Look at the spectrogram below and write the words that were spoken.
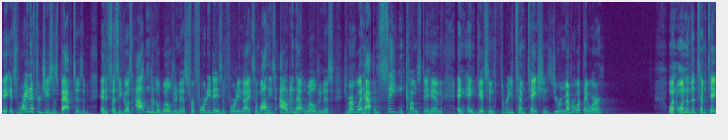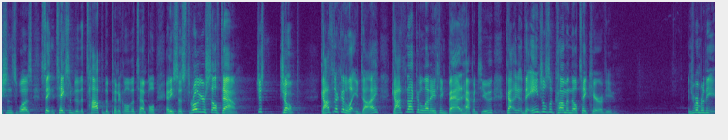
It's right after Jesus' baptism, and it says he goes out into the wilderness for 40 days and 40 nights. And while he's out in that wilderness, do you remember what happens? Satan comes to him and, and gives him three temptations. Do you remember what they were? One, one of the temptations was Satan takes him to the top of the pinnacle of the temple, and he says, Throw yourself down, just jump. God's not going to let you die. God's not going to let anything bad happen to you. God, the angels will come and they'll take care of you. And you remember the,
